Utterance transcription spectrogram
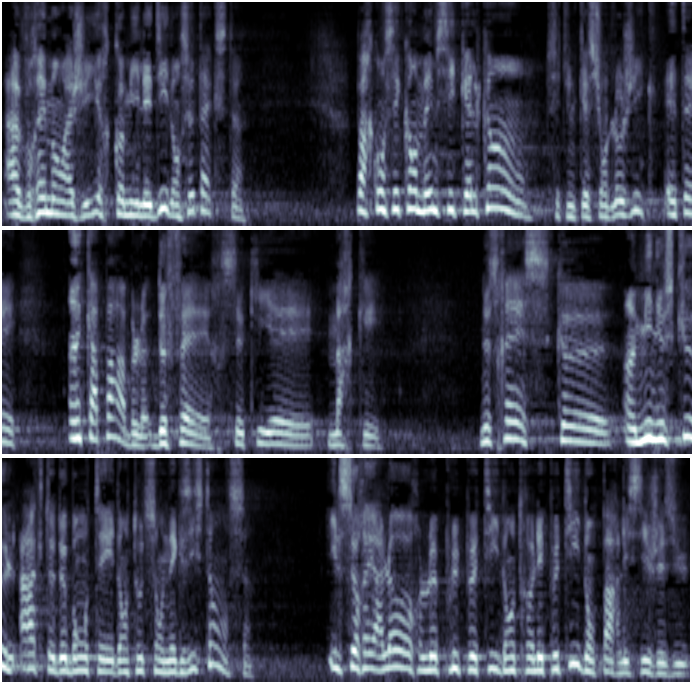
à vraiment agir comme il est dit dans ce texte. Par conséquent, même si quelqu'un, c'est une question de logique, était incapable de faire ce qui est marqué, ne serait-ce qu'un minuscule acte de bonté dans toute son existence, il serait alors le plus petit d'entre les petits dont parle ici Jésus.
